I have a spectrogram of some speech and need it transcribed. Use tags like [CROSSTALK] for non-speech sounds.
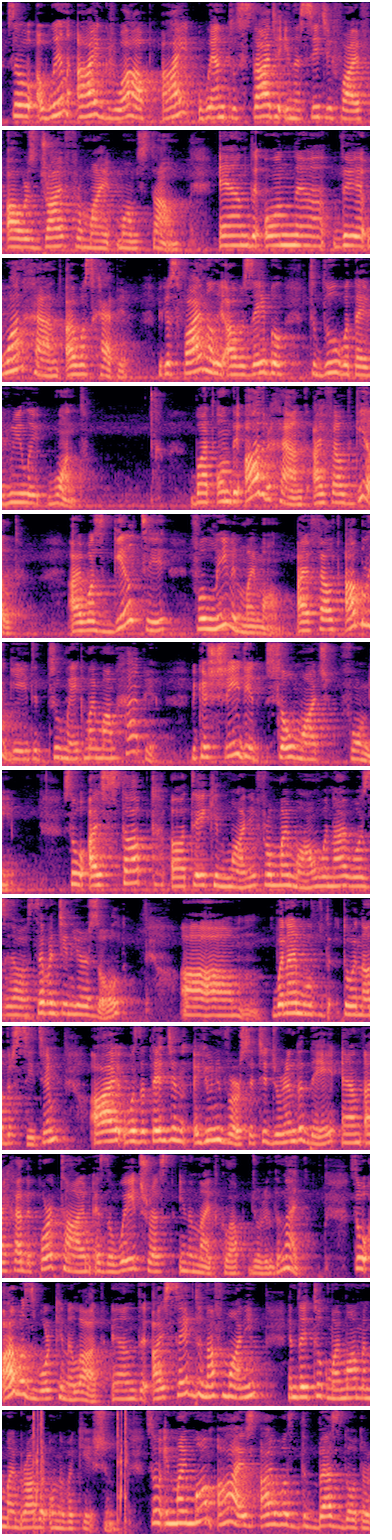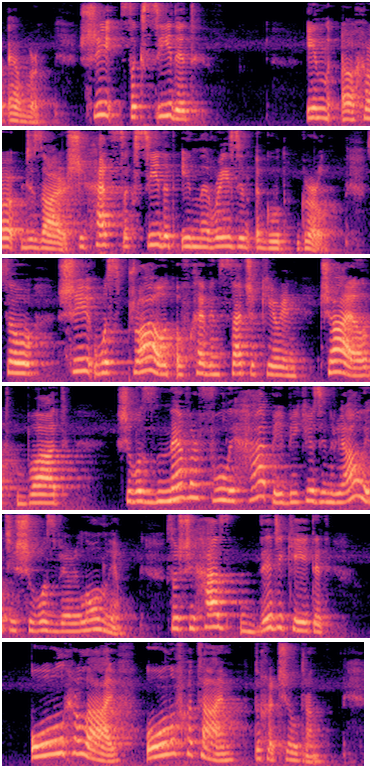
So uh, when I grew up, I went to study in a city five hours drive from my mom's town. And on uh, the one hand, I was happy because finally I was able to do what I really want. But on the other hand, I felt guilt. I was guilty for leaving my mom. I felt obligated to make my mom happy because she did so much for me. So I stopped uh, taking money from my mom when I was uh, 17 years old. Um, when I moved to another city, I was attending a university during the day and I had a part-time as a waitress in a nightclub during the night. So I was working a lot and I saved enough money and they took my mom and my brother on a vacation. So in my mom eyes, I was the best daughter ever. She succeeded in uh, her desire. She had succeeded in raising a good girl. So she was proud of having such a caring child, but she was never fully happy because in reality she was very lonely. So she has dedicated all her life, all of her time to her children.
